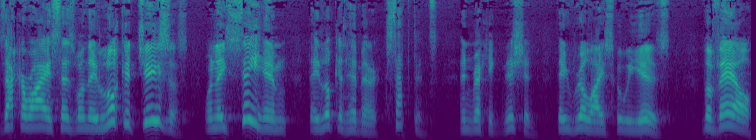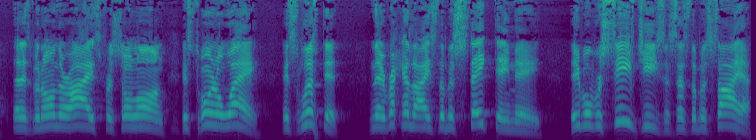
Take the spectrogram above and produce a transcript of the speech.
Zechariah says when they look at Jesus, when they see him, they look at him in acceptance and recognition. They realize who he is. The veil that has been on their eyes for so long is torn away, it's lifted, and they recognize the mistake they made. They will receive Jesus as the Messiah.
